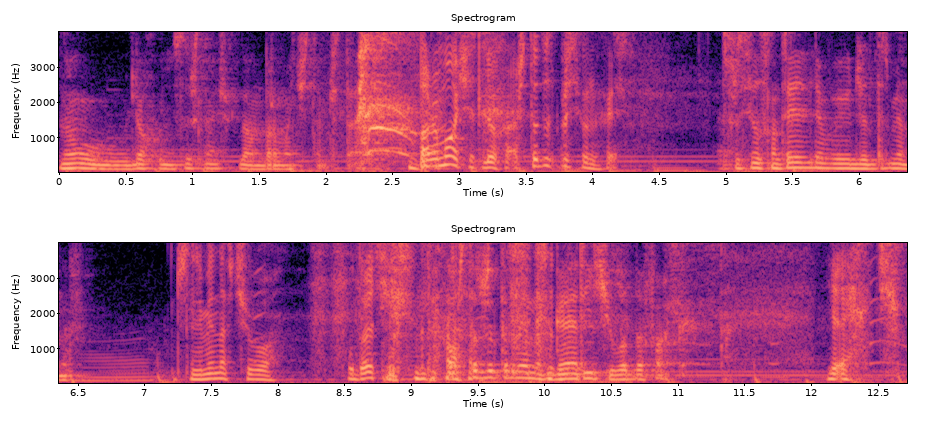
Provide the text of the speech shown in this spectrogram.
Ну, Леху не слышно еще, когда он бормочет там что-то. Бормочет, Леха. А что ты спросил, Михаил? Спросил, смотрели ли вы джентльменов? Джентльменов чего? Удачи. А что джентльменов? Гай Ричи, what the fuck? Я... чего?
